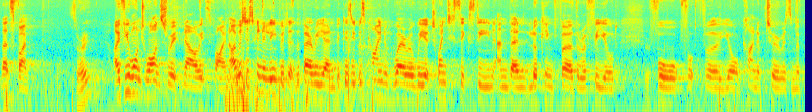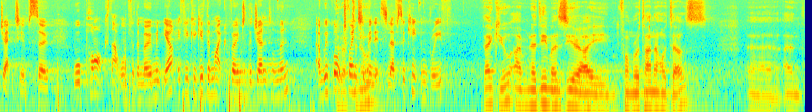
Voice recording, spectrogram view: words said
that's fine. Sorry? If you want to answer it now, it's fine. I was just going to leave it at the very end because it was kind of where are we at 2016 and then looking further afield for, for, for your kind of tourism objectives. So we'll park that one for the moment. Yeah, if you could give the microphone to the gentleman. And we've got Good 20 afternoon. minutes left, so keep them brief. Thank you. I'm Nadim Azir. I'm from Rotana Hotels. Uh, and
